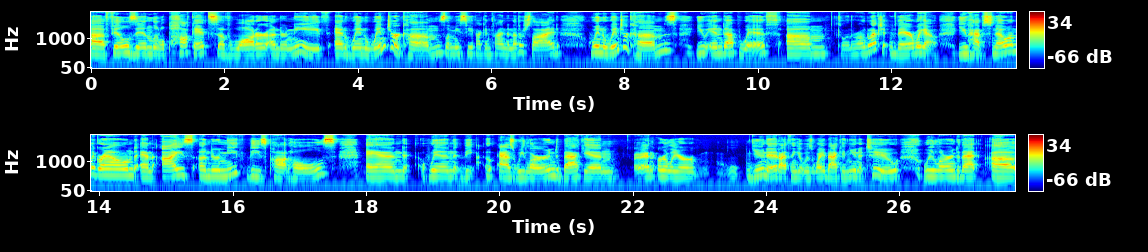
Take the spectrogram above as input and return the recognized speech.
uh, fills in little pockets of water underneath. And when winter comes, let me see if I can find another slide. When winter comes, you end up with, um, going the wrong direction. There we go. You have snow on the ground and ice underneath these potholes. And when the, as we learned back in an earlier unit, I think it was way back in unit two, we learned that uh,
